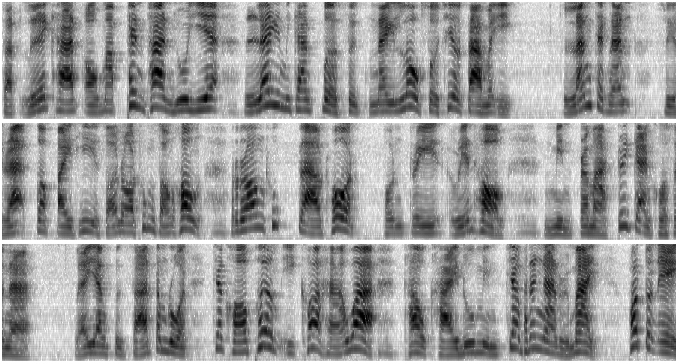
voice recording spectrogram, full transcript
สัตว์เลื้อยคลานออกมาเพ่นพ่านยัวเยะ และยังมีการเปิดศึกในโลกโซเชียลตามมาอีก หลังจากนั้นศิระก็ไปที่สอนอทุ่งสองห้อง ร้องทุกกล่าวโทษ พลตรีเหรียญทองหมิ่นประมาทด้วยการโฆษณา และยังปรึกษาตำรวจจะขอเพิ่มอีกข้อหาว่าเข้าข่ายดูหมิ่นเจ้าพนักงานหรือไม่ เพราะตนเอง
